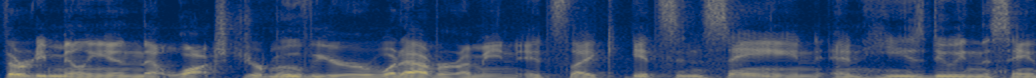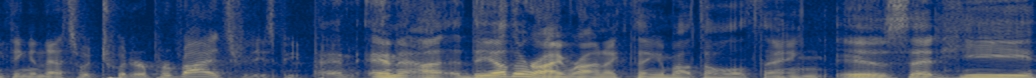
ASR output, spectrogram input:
30 million that watched your movie or whatever. I mean, it's like it's insane and he's doing the same thing and that's what Twitter provides for these people. And, and uh, the other ironic thing about the whole thing is that he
